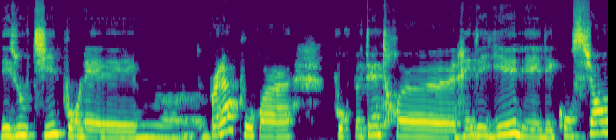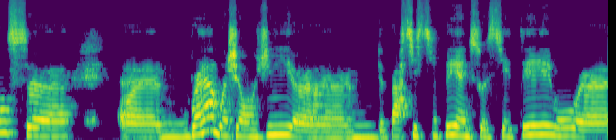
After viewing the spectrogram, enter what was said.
des, outils pour les, voilà pour peut-être réveiller les consciences euh, voilà, moi j'ai envie euh, de participer à une société où euh,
